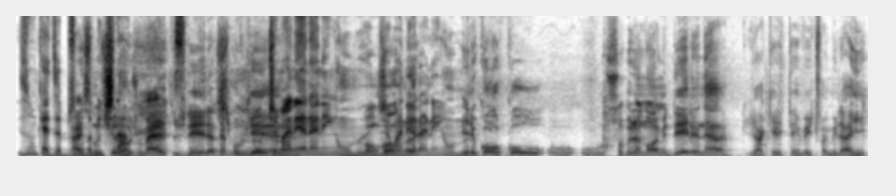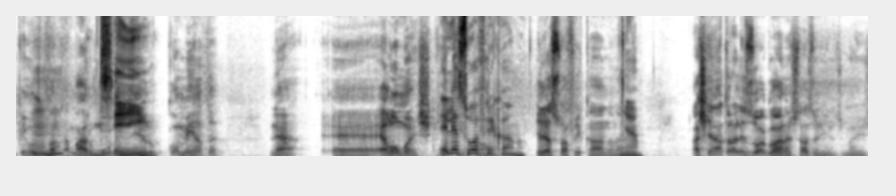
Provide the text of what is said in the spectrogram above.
isso não quer dizer Ah, não absolutamente tira nada. os méritos dele, até De- porque. De maneira nenhuma, Vamos- de vamos- maneira nenhuma. Ele colocou o, o- o sobrenome dele, né? Já que ele tem veio de família rica, em outro Uhum. patamar. O mundo Sim. inteiro comenta, né? É, Elon Musk. Ele é Então, sul-africano. Ele é sul-africano, né? É. Acho que ele naturalizou agora nos Estados Unidos, mas.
